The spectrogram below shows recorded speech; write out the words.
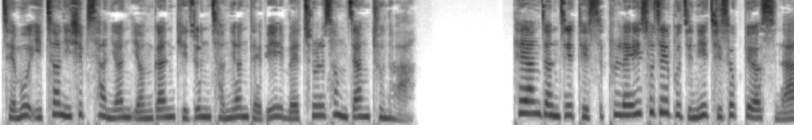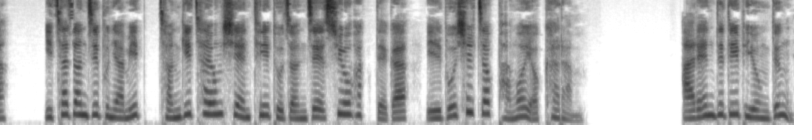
재무 2024년 연간 기준 전년 대비 매출 성장 둔화. 태양전지 디스플레이 소재 부진이 지속되었으나 2차전지 분야 및 전기 차용 CNT 도전제 수요 확대가 일부 실적 방어 역할함. R&D 비용 등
